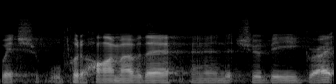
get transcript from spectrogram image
which we'll put a Heim over there and it should be great.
